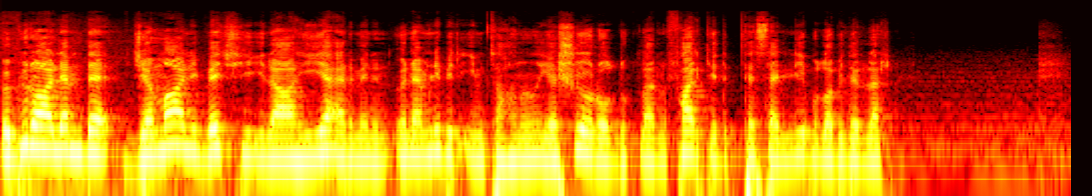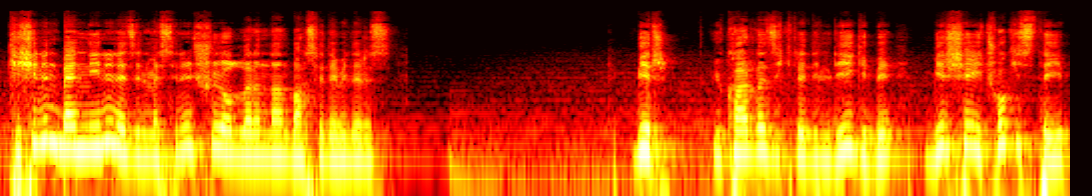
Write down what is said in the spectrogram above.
öbür alemde cemali veçhi ilahiye ermenin önemli bir imtihanını yaşıyor olduklarını fark edip teselli bulabilirler. Kişinin benliğinin ezilmesinin şu yollarından bahsedebiliriz. 1. Yukarıda zikredildiği gibi bir şeyi çok isteyip,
